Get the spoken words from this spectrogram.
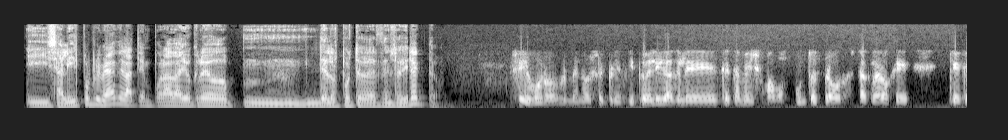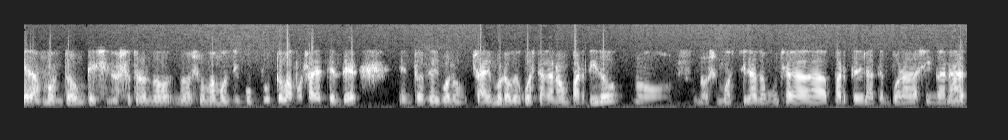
y salís por primera vez de la temporada, yo creo, mm, de los puestos de descenso directo. Sí, bueno, menos el principio de liga que, le, que también sumamos puntos, pero bueno, está claro que, que queda un montón, que si nosotros no, no sumamos ningún punto vamos a descender. Entonces, bueno, sabemos lo que cuesta ganar un partido, nos, nos hemos tirado mucha parte de la temporada sin ganar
